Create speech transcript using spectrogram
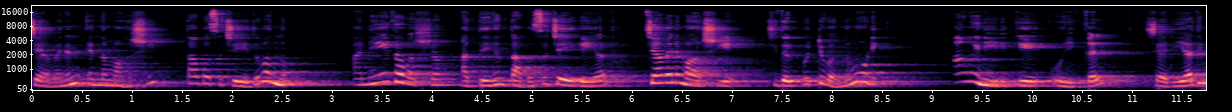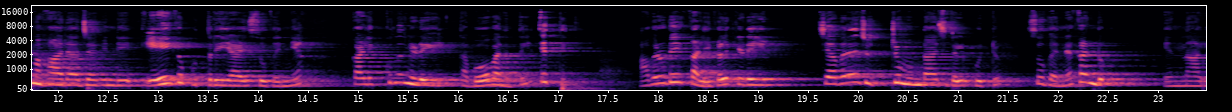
ചവനൻ എന്ന മഹർഷി തപസ് ചെയ്തു വന്നു. അനേക വർഷം അദ്ദേഹം തപസ് ചെയ്യുകയാൽ ചവന മഹർഷിയെ ചിതൽപുറ്റു വന്നു മൂടി. അങ്ങനെയിരിക്കെ ഒരിക്കൽ ശരിയാദി മഹാരാജാവിന്റെ ഏക പുത്രിയായ സുകന്യ കളിക്കുന്നതിനിടയിൽ തപോവനത്തിൽ എത്തി. അവരുടെ കളികൾക്കിടയിൽ ചവന ചുറ്റുമുണ്ടായ പുറ്റു സുകന്യ കണ്ടു. എന്നാൽ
